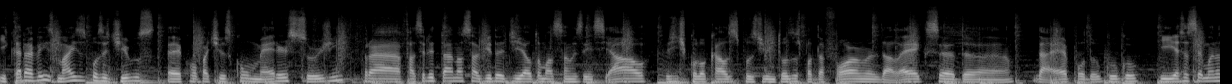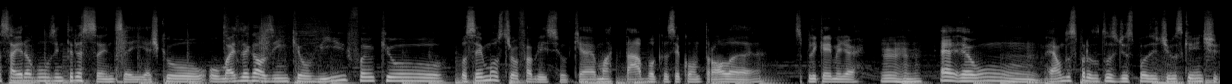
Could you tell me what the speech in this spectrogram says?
E cada vez mais dispositivos é, compatíveis com o Matter surgem para facilitar a nossa vida de automação residencial, a gente colocar os dispositivos em todas as plataformas, da Alexa, da, da Apple, do Google. E essa semana saíram alguns interessantes aí. Acho que o, o mais legalzinho que eu vi foi o que o, você mostrou, Fabrício, que é uma tábua que você controla Explica aí melhor. Uhum. É, é, um, é um dos produtos dispositivos que a gente.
